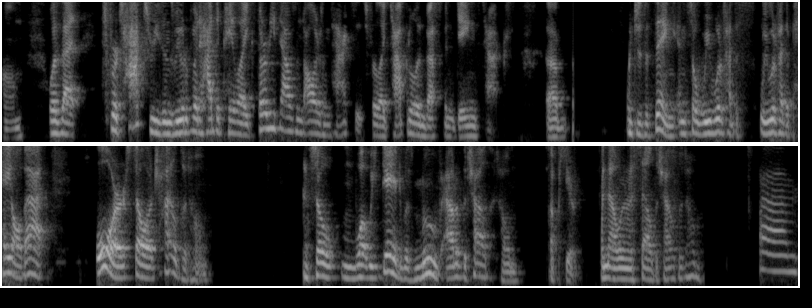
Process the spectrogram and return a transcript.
home, was that for tax reasons, we would have had to pay like thirty thousand dollars in taxes for like capital investment gains tax, um, which is the thing. And so we would have had to we would have had to pay all that, or sell our childhood home. And so what we did was move out of the childhood home up here, and now we're going to sell the childhood home. Um,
